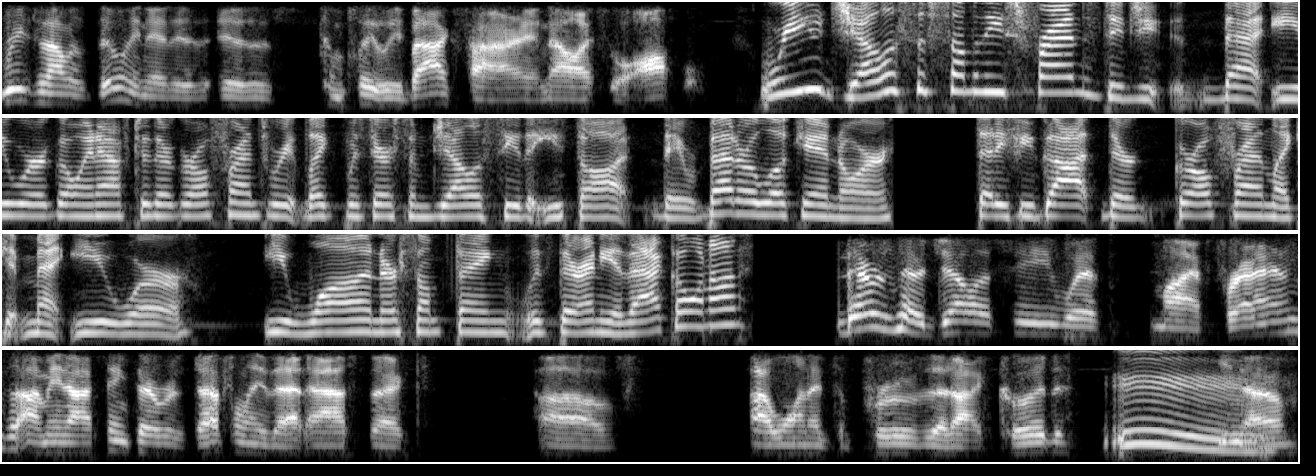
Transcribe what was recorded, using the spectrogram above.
reason I was doing it is, is completely backfiring and now I feel awful. Were you jealous of some of these friends? Did you that you were going after their girlfriends? Were like was there some jealousy that you thought they were better looking, or that if you got their girlfriend, like it meant you were you won or something? Was there any of that going on? There was no jealousy with my friends. I mean, I think there was definitely that aspect of I wanted to prove that I could, Mm. you know,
